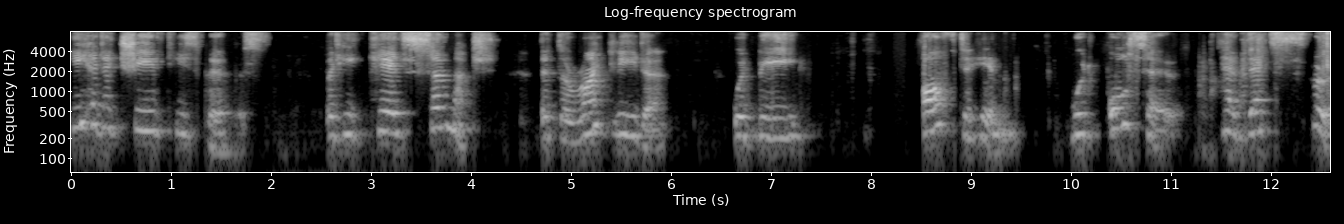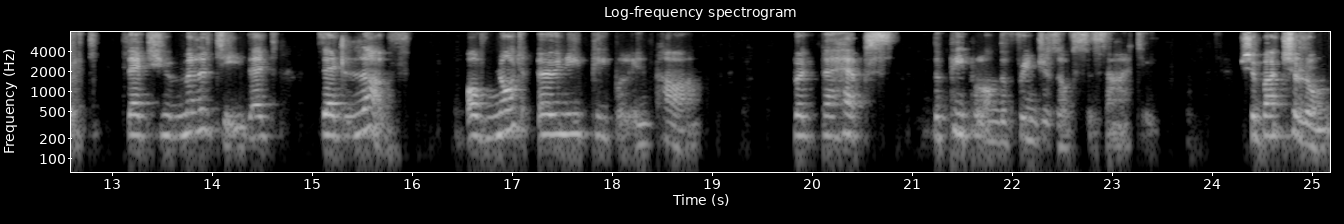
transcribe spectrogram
He had achieved his purpose, but he cared so much that the right leader would be after him, would also have that spirit, that humility, that, that love of not only people in power, but perhaps the people on the fringes of society. Shabbat Shalom.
